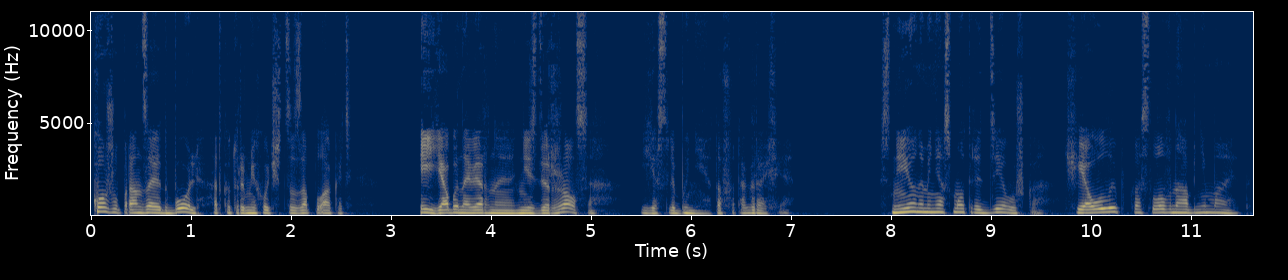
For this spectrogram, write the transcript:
Кожу пронзает боль, от которой мне хочется заплакать. И я бы, наверное, не сдержался, если бы не эта фотография. С нее на меня смотрит девушка, чья улыбка словно обнимает,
